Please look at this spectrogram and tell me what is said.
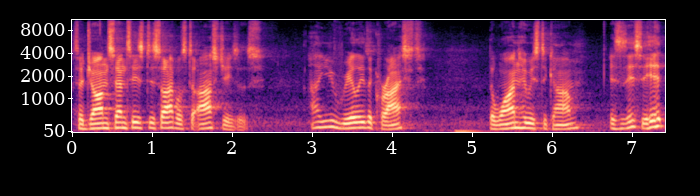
So John sends his disciples to ask Jesus, Are you really the Christ, the one who is to come? Is this it?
